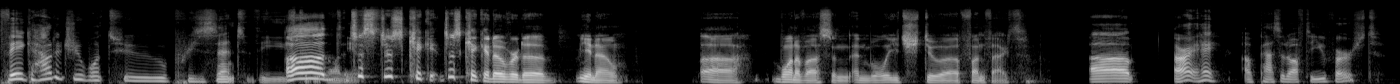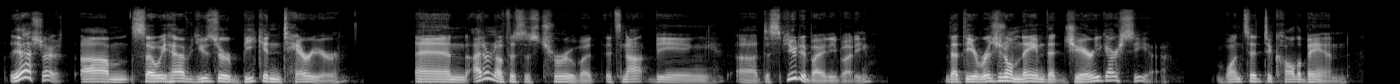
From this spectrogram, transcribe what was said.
fig how did you want to present these to the Uh, just just kick it just kick it over to you know, uh, one of us, and and we'll each do a fun fact. uh, all right hey I'll pass it off to you first. Yeah, sure. Um, so we have user Beacon Terrier, and I don't know if this is true, but it's not being uh, disputed by anybody that the original name that Jerry Garcia wanted to call the band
